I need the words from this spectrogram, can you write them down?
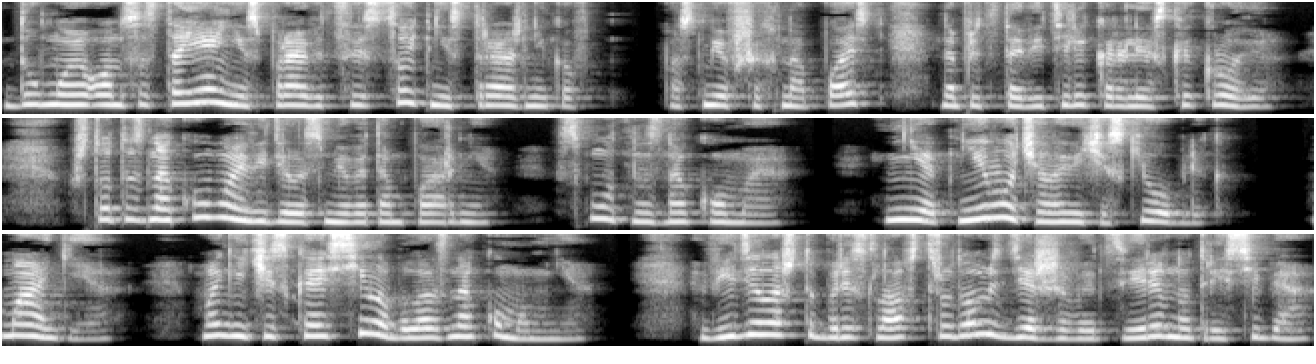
Думаю, он в состоянии справиться и сотней стражников, посмевших напасть на представителей королевской крови. Что-то знакомое виделось мне в этом парне. Смутно знакомое. Нет, не его человеческий облик. Магия. Магическая сила была знакома мне. Видела, что Борислав с трудом сдерживает зверя внутри себя.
